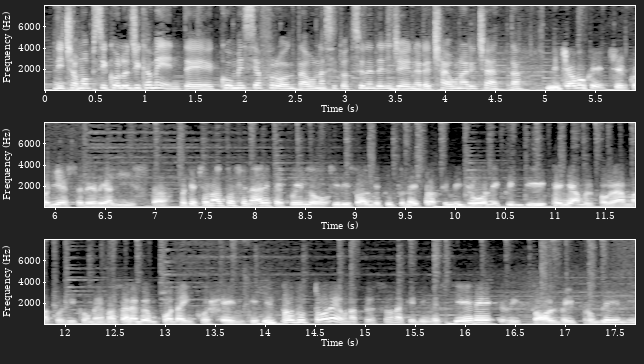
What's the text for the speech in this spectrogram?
diciamo psicologicamente, come si affronta una situazione del genere? C'è una ricetta? Diciamo che cerco di essere realista, perché c'è un altro scenario che è quello si risolve tutto nei prossimi giorni, quindi teniamo il programma così com'è, ma sarebbe un po' da incoscienti. Il produttore è una persona che di mestiere risolve i problemi,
